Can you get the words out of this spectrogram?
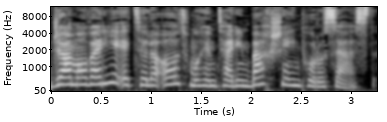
جمعآوری اطلاعات مهمترین بخش این پروسه است.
